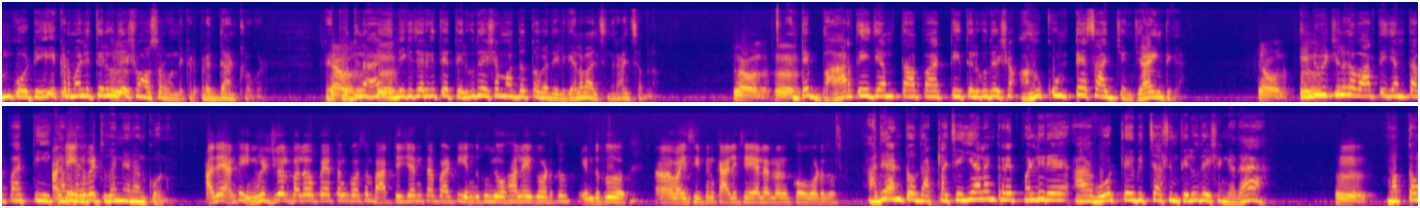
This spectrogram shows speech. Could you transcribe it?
ఇంకోటి ఇక్కడ మళ్ళీ తెలుగుదేశం అవసరం ఉంది ఇక్కడ ప్రతి దాంట్లో కూడా. పొద్దున. ఎన్నిక జరిగితే తెలుగుదేశం మద్దతుతో కదా వీళ్ళు గెలవాల్సింది రాజ్యసభలో. అంటే భారతీయ జనతా పార్టీ తెలుగుదేశం అనుకుంటే సాధ్యం జాయింట్గా ఇండివిజువల్గా భారతీయ జనతా పార్టీ నేను అనుకోను. అదే అంటే ఇండివిజువల్ బలోపేతం కోసం భారతీయ జనతా పార్టీ ఎందుకు వ్యూహాలు వేయకూడదు? ఎందుకు వైసీపీని ఖాళీ చేయాలని అనుకోకూడదు? అదే అంటుంది అట్లా చెయ్యాలంటే రేపు మళ్ళీ రే ఆ ఓట్లు వేయించాల్సిన తెలుగుదేశం కదా. మొత్తం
